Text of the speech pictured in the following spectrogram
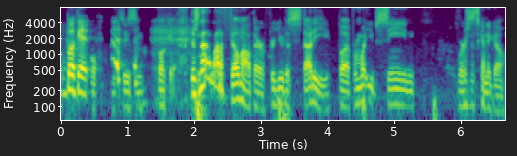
Book it. season. Book it. There's not a lot of film out there for you to study, but from what you've seen, where's this going to go?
